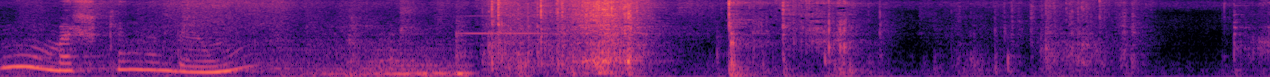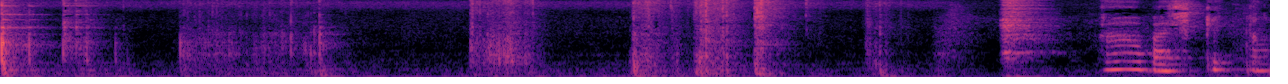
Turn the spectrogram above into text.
오, 맛있겠는데요? 아 맛있겠다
